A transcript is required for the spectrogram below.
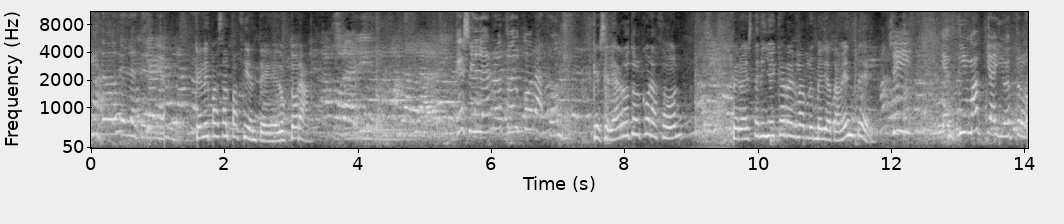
Y todos en la tele. ¿Qué le pasa al paciente, doctora? Que se le ha roto el corazón. ¿Que se le ha roto el corazón? Pero a este niño hay que arreglarlo inmediatamente. Sí, y encima que hay otros.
